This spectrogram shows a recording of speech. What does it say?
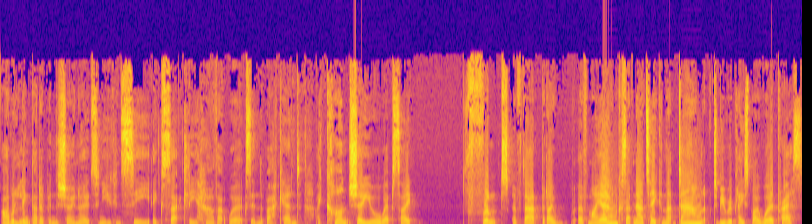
I will link that up in the show notes and you can see exactly how that works in the back end. I can't show you a website front of that, but I of my own because I've now taken that down to be replaced by WordPress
